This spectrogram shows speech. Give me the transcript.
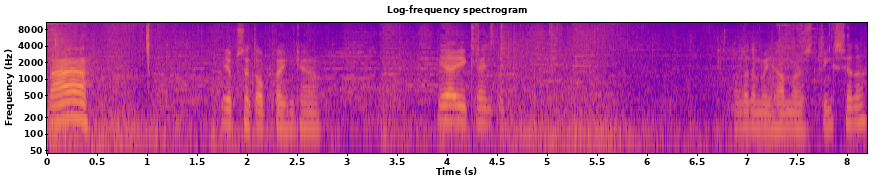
Na, ich hab's nicht abbrechen können. Ja, ich könnte. Aber warte mal, ich habe mal das Dings hier da.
